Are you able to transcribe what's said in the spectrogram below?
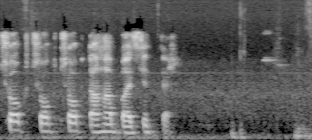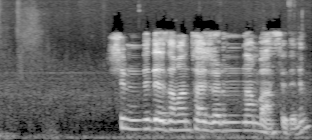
çok çok çok daha basittir. Şimdi dezavantajlarından bahsedelim.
